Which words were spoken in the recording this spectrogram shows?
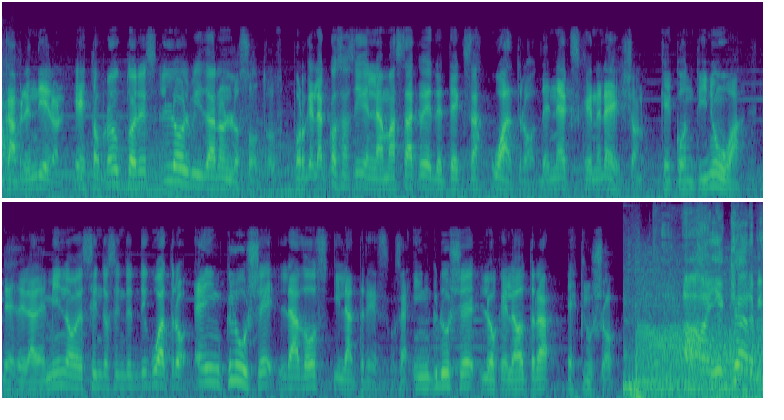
Lo que aprendieron estos productores lo olvidaron los otros, porque la cosa sigue en la masacre de Texas 4, The Next Generation, que continúa desde la de 1974 e incluye la 2 y la 3, o sea, incluye lo que la otra excluyó. Oh, you gotta be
